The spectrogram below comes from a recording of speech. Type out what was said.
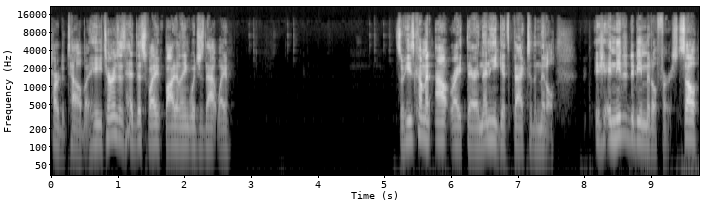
hard to tell, but he turns his head this way, body language is that way. So he's coming out right there, and then he gets back to the middle. It needed to be middle first. So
